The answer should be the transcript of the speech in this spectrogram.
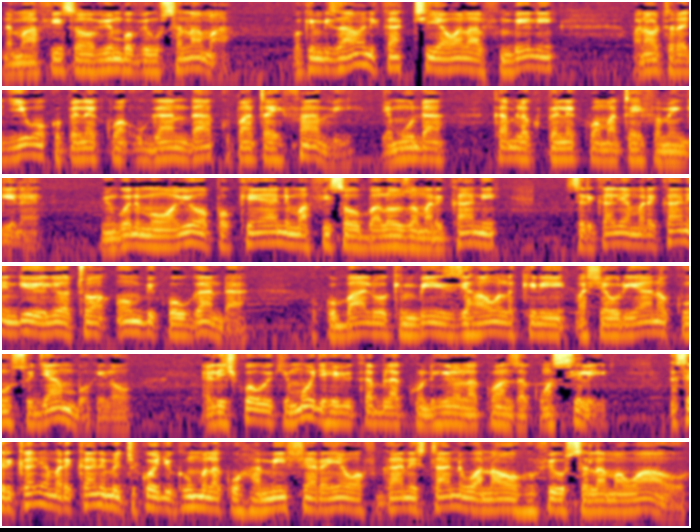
na maafisa wa vyombo vya usalama. Wakimbizi hao ni kati ya wale elfu mbili wanaotarajiwa kupelekwa Uganda kupata hifadhi ya muda kabla ya kupelekwa mataifa mengine. Miongoni mwa waliowapokea ni maafisa wa ubalozi wa Marekani. Serikali ya Marekani ndiyo iliyotoa ombi kwa Uganda kukubali wakimbizi hao, lakini mashauriano kuhusu jambo hilo yalichukua wiki moja hivi kabla ya kundi hilo la kwanza kuwasili. Serikali ya Marekani imechukua jukumu la kuhamisha raia wa Afghanistan wanaohofia usalama wao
